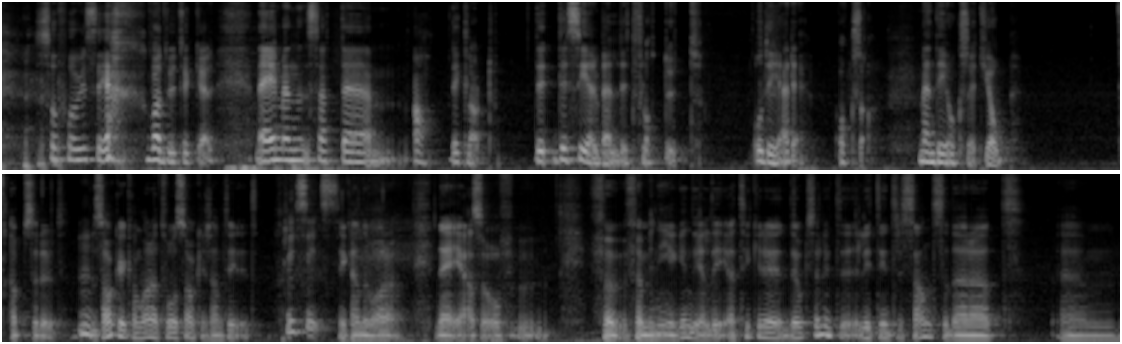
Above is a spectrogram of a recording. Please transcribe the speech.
Så får vi se vad du tycker. Nej men så att, eh, ja det är klart. Det, det ser väldigt flott ut. Och det är det också. Men det är också ett jobb. Absolut. Mm. Saker kan vara två saker samtidigt. Precis. Det kan det vara. Nej, alltså för, för min egen del, det, jag tycker det, det är också lite, lite intressant sådär att ehm,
